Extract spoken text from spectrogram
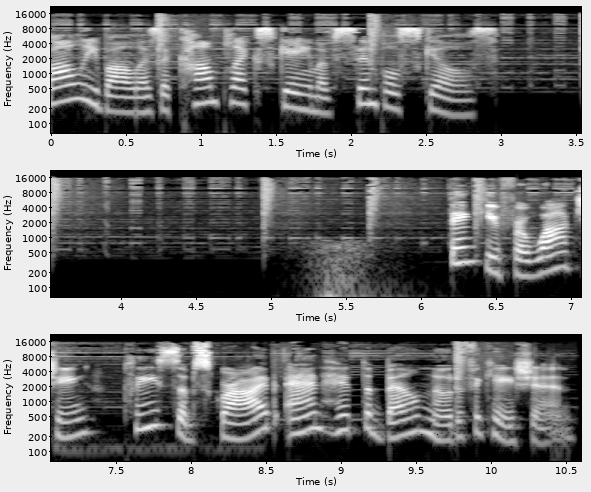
Volleyball is a complex game of simple skills. Thank you for watching. Please subscribe and hit the bell notification.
